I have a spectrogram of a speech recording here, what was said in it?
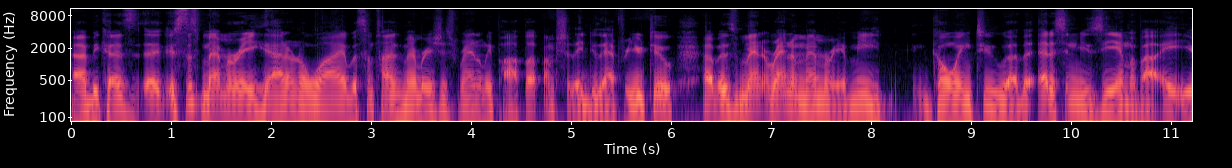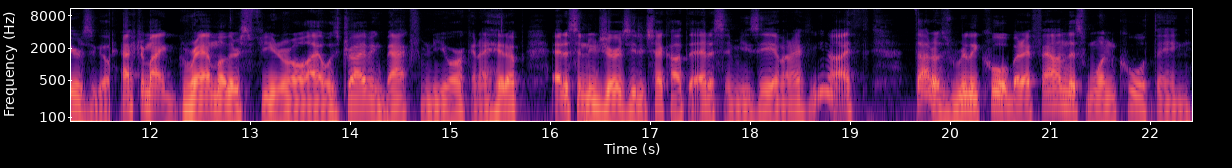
uh, because uh, it's this memory. I don't know why, but sometimes memories just randomly pop up. I'm sure they do that for you too. Uh, but it's man- random memory of me going to uh, the Edison Museum about eight years ago. After my grandmother's funeral, I was driving back from New York and I hit up Edison, New Jersey to check out the Edison Museum. And I, you know, I thought it was really cool, but I found this one cool thing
